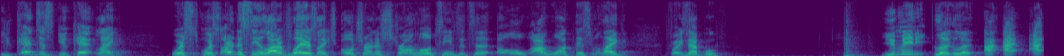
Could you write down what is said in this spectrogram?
You can't just you can't like we're we're starting to see a lot of players like oh trying to stronghold teams into oh I want this like for example. You mean it? look look I I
